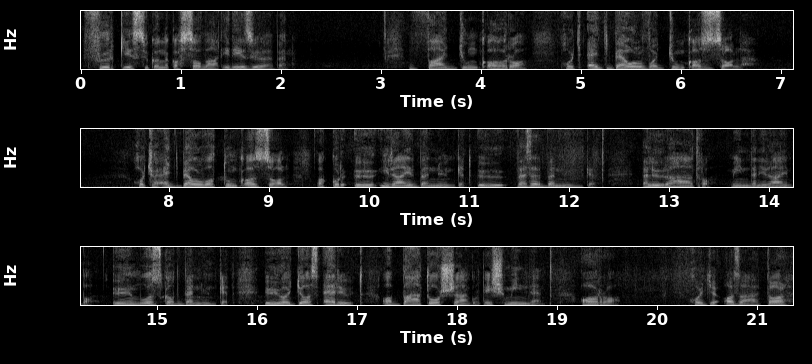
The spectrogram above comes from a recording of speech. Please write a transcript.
Fürkészük annak a szavát idézőjelben. Vágyjunk arra, hogy egybeolvadjunk azzal. Hogyha egybeolvadtunk azzal, akkor ő irányít bennünket, ő vezet bennünket előre-hátra, minden irányba. Ő mozgat bennünket, ő adja az erőt, a bátorságot és mindent arra, hogy azáltal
